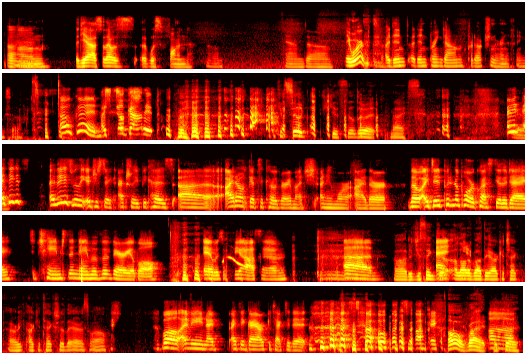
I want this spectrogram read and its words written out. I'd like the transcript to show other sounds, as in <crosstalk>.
Um, But yeah, so that was it was fun. Um, and uh, it worked. I didn't I didn't bring down production or anything, so Oh, good. <laughs> I still got it. <laughs> <laughs> you can still you can still do it. Nice. I mean, Yeah. I think it's I think it's really interesting actually because uh, I don't get to code very much anymore either. Though I did put in a pull request the other day to change the name of a variable. It was pretty awesome. Um, Uh, did you think And- a lot about the architect ar- architecture there as well? Well, I mean, I I think I architected it, <laughs> so that's why. Oh, right. Uh,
